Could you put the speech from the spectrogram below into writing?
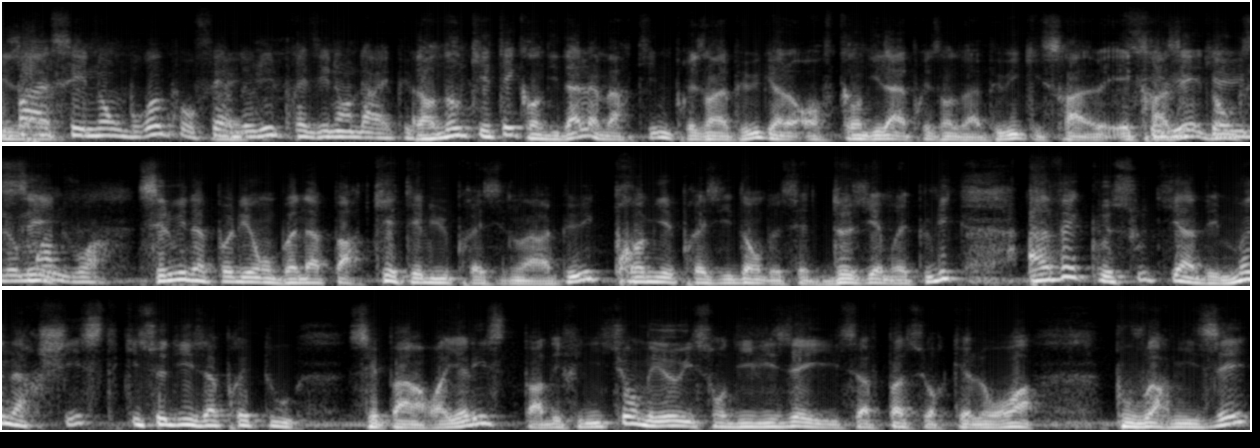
sont pas assez nombreux pour faire Oui. de lui le président de la République. Alors donc, qui était candidat à Lamartine, président de la République. Alors, candidat à président de la République, qui sera écrasé. lui qui a Donc, eu le c'est- moins de voix. C'est Louis-Napoléon Bonaparte qui est élu président de la République, premier président de cette deuxième République, avec le soutien des monarchistes qui se disent, après tout, c'est pas un royaliste par définition, mais eux, ils sont divisés, ils savent pas sur quel roi pouvoir miser,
